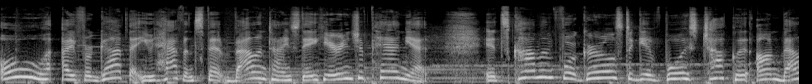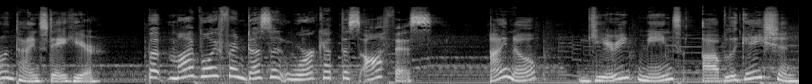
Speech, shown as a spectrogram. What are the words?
Oh, I forgot that you haven't spent Valentine's Day here in Japan yet. It's common for girls to give boys chocolate on Valentine's Day here. But my boyfriend doesn't work at this office. I know. Giri means obligation.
